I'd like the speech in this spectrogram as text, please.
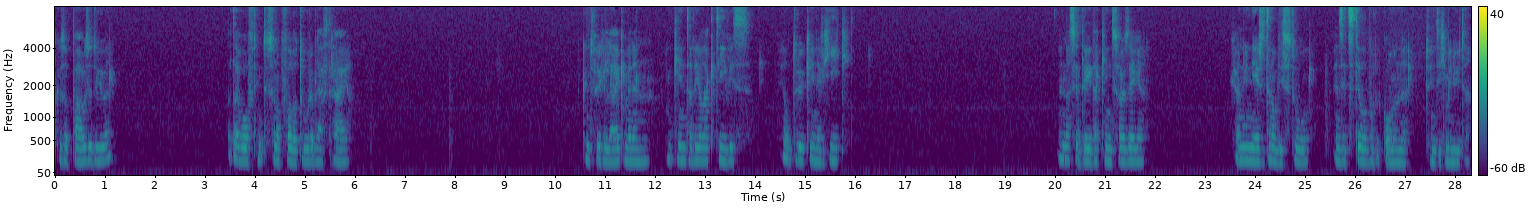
even op pauze duwen, dat dat hoofd intussen op volle toeren blijft draaien. Je kunt vergelijken met een, een kind dat heel actief is, heel druk, energiek. En als je tegen dat kind zou zeggen, ga nu neerzitten op die stoel en zit stil voor de komende 20 minuten.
